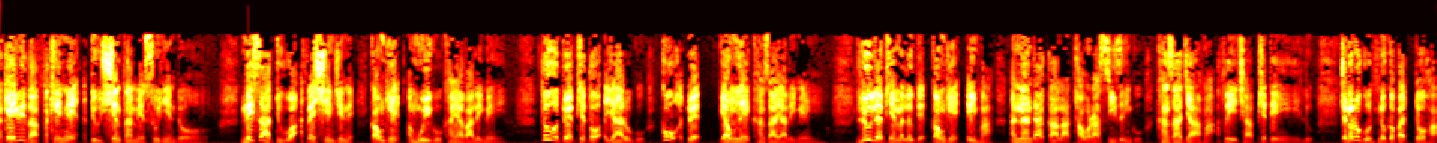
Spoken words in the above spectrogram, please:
အကယ်၍သာသခင်နှင့်အတူရှင်းသန်မယ်ဆိုရင်တော့နေဆဒူဝအသက်ရှင်ခြင်းနဲ့ကောင်းကင်အမွေကိုခံရပါလိမ့်မယ်သူ့အတွက်ဖြစ်သောအရာတို့ကိုကိုယ့်အတွက်ပြောင်းလဲခံစားရလိမ့်မယ်လူလက်ဖြင့်မလုတဲ့ကောင်းကင်အိမ်မှာအနန္တကာလထာဝရစည်းစိမ်ကိုခံစားကြရမှာအသေးချာဖြစ်တယ်လို့ကျွန်တော်တို့ကိုနှုတ်ကပတ်တော်ဟာ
